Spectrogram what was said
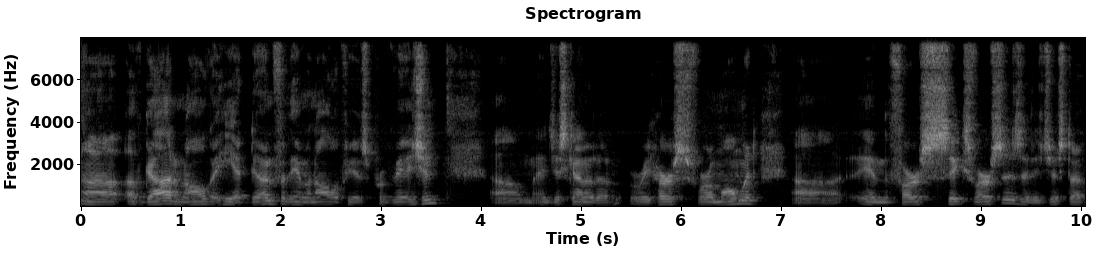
uh, of God and all that He had done for them and all of His provision. Um, and just kind of to rehearse for a moment, uh, in the first six verses, it is just a,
